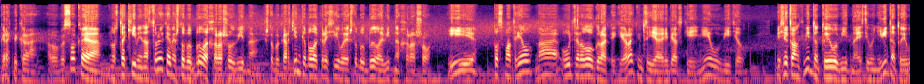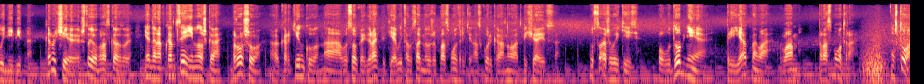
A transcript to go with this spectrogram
Графика высокая, но с такими настройками, чтобы было хорошо видно, чтобы картинка была красивая, чтобы было видно хорошо. И посмотрел на ultra low графике. Разницы я, ребятки, не увидел. Если танк видно, то его видно, если его не видно, то его не видно. Короче, что я вам рассказываю. Я, наверное, в конце немножко брошу э, картинку на высокой графике, а вы там сами уже посмотрите, насколько оно отличается. Усаживайтесь поудобнее, приятного вам просмотра. Ну что,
